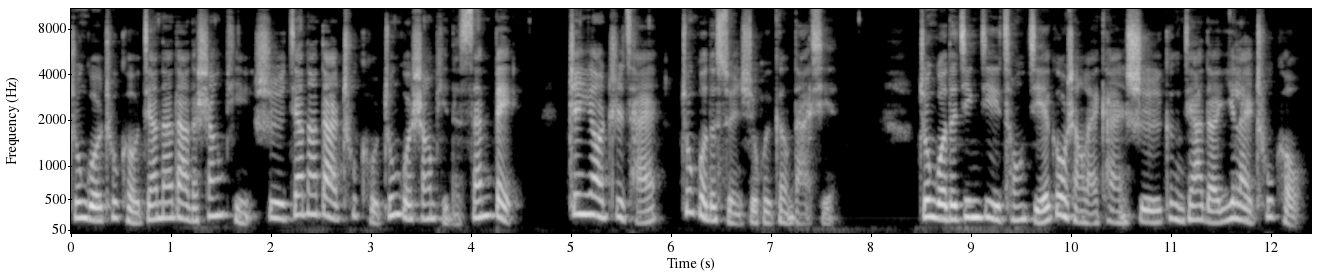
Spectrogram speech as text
中国出口加拿大的商品是加拿大出口中国商品的三倍。真要制裁，中国的损失会更大些。中国的经济从结构上来看是更加的依赖出口。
